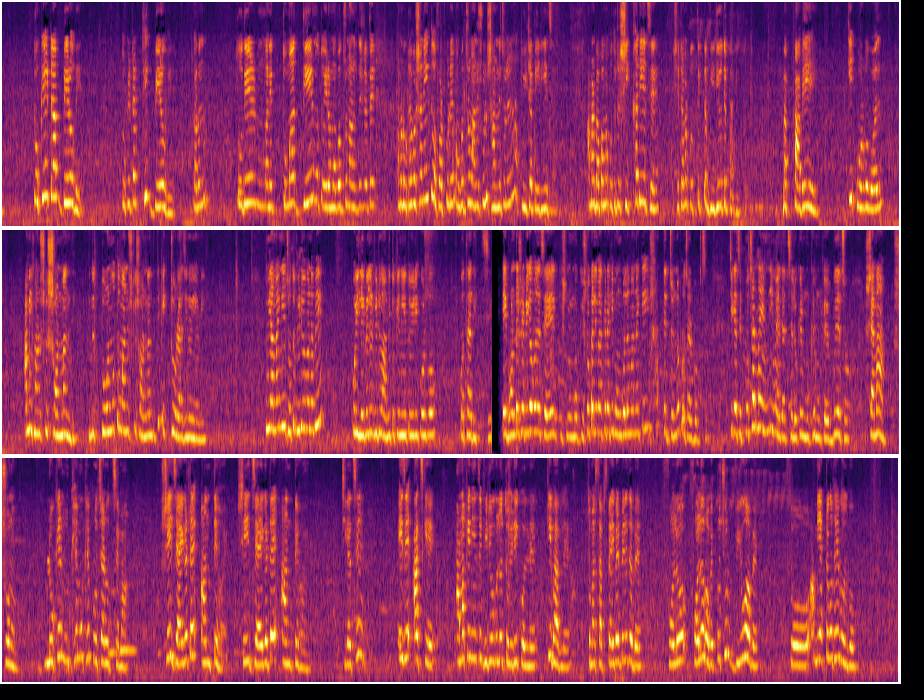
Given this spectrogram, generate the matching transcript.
তোকে এটা বেরোবে, তোকে এটা ঠিক বেরোবে। কারণ তোদের মানে তোমাদের মতো এরম অভদ্র মানুষদের সাথে আমার ওঠা বসা নেই তো। ফট করে অভদ্র মানুষগুলো সামনে চলে না তুইটা বেরিয়ে যায় আমার বাবা মা কতটা শিক্ষা দিয়েছে সেটা আমার প্রত্যেকটা ভিডিওতে পাবি। বা পাবে। কি করব বল? আমি মানুষকে সম্মান দিই, কিন্তু তোর মতো মানুষকে সম্মান দিতে একটু রাজি নই আমি। তুই আমায় নিয়ে যত ভিডিও বানাবি, ওই লেভেলের ভিডিও আমি তোকে নিয়ে তৈরি করব। কথা দিচ্ছি। এই ভণ্ড সেবিকা বলেছে, কৃষ্ণ কৃষ্ণকালী মাকে নাকি মঙ্গলা মা নাকি স্বার্থের জন্য প্রচার করছে। ঠিক আছে, প্রচার মা এমনি হয়ে যাচ্ছে লোকের মুখে মুখে, বুঝেছ? শ্যামা, শোনো, লোকের মুখে মুখে প্রচার হচ্ছে মা। সেই জায়গাটায় আনতে হয়, সেই জায়গাটায় আনতে হয়। ঠিক আছে? এই যে আজকে আমাকে নিয়ে যে ভিডিওগুলো তৈরি করলে, কি ভাবলে? তোমার সাবস্ক্রাইবার বেড়ে যাবে ফলো ফলো হবে, প্রচুর ভিউ হবে। সো আমি একটা কথাই বলব,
